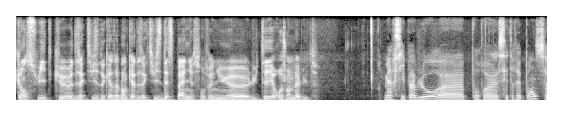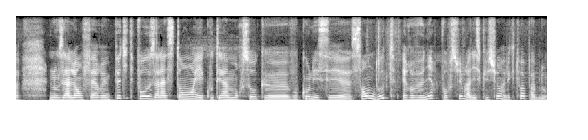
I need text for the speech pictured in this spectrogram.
qu'ensuite que des activistes de Casablanca, des activistes d'Espagne sont venus lutter et rejoindre la lutte. Merci Pablo pour cette réponse. Nous allons faire une petite pause à l'instant et écouter un morceau que vous connaissez sans doute et revenir poursuivre la discussion avec toi Pablo.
